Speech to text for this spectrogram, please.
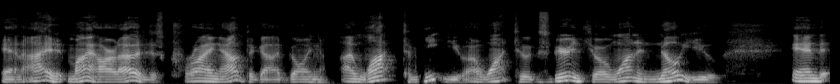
and I, my heart, I was just crying out to God, going, mm-hmm. I want to meet you. I want to mm-hmm. experience you. I want to know you and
